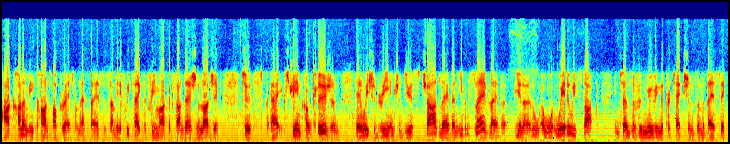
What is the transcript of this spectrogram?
Our economy can't operate on that basis. I mean, if we take the free market foundation logic to its uh, extreme conclusion, then we should reintroduce child labor and even slave labor. You know, where do we stop? In terms of removing the protections and the basic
